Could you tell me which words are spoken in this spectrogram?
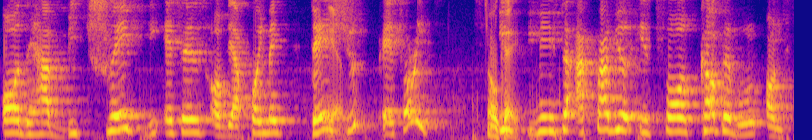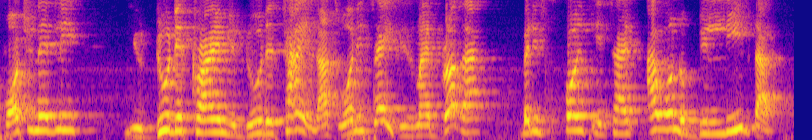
or they have betrayed the essence of the appointment, they yeah. should pay for it. Okay. If Mr. Akpabio is for culpable, unfortunately, you do the crime, you do the time. That's what it says. He's my brother. But at this point in time, I want to believe that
